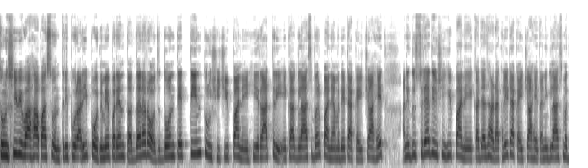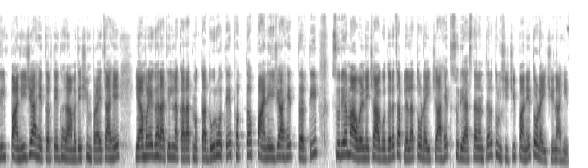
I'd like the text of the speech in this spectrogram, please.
तुळशी विवाहापासून त्रिपुरारी पौर्णिमेपर्यंत दररोज दोन ते तीन तुळशीची पाने ही रात्री एका ग्लासभर पाण्यामध्ये टाकायची आहेत आणि दुसऱ्या दिवशी ही पाने एखाद्या झाडाखाली टाकायची आहेत आणि ग्लासमधील पाणी जे आहे तर ते घरामध्ये शिंपडायचं आहे. यामुळे घरातील नकारात्मकता दूर होते. फक्त पाने जी आहेत तर ती सूर्य मावळण्याच्या अगोदरच आपल्याला तोडायची आहेत. सूर्यास्तानंतर तुळशीची पाने तोडायची नाहीत.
